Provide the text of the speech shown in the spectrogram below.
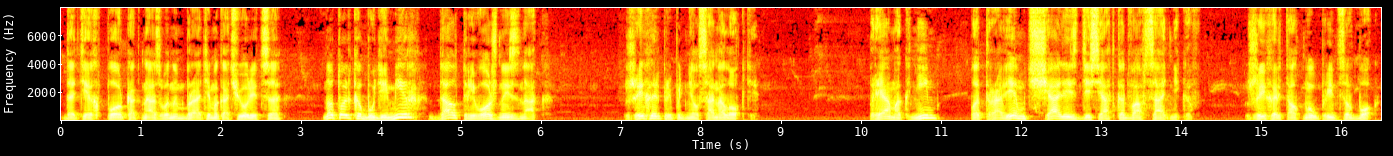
до тех пор, как названным братьям окочурится – но только Будимир дал тревожный знак. Жихарь приподнялся на локте. Прямо к ним по траве мчались десятка-два всадников. Жихарь толкнул принца в бок.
